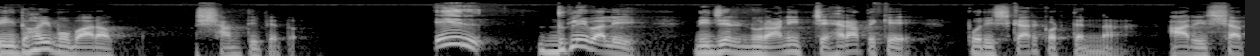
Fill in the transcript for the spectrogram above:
হৃদয় মোবারক শান্তি পেত। এর ধুলিবালি নিজের নুরানির চেহারা থেকে পরিষ্কার করতেন না আর ইরশাদ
